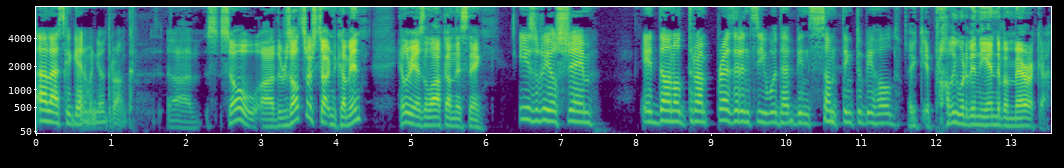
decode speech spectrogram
I'll ask again when you're drunk. Uh, so, uh, the results are starting to come in. Hillary has a lock on this thing. It's real shame. A Donald Trump presidency would have been something to behold. It, it probably would have been the end of America.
